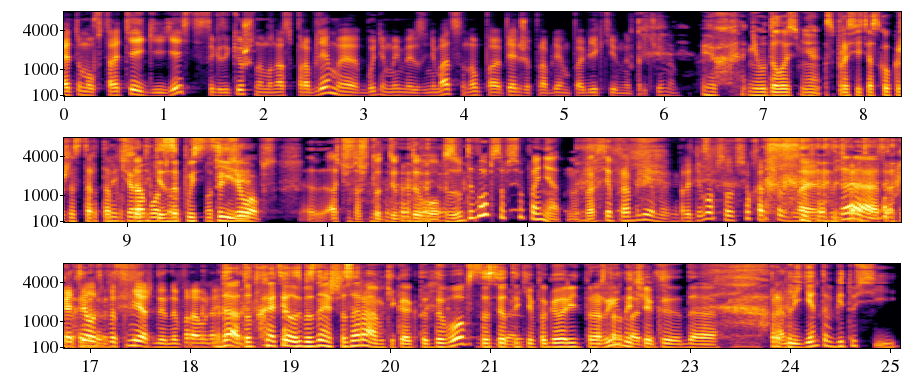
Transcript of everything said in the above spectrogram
Поэтому в стратегии есть, с экзекьюшеном у нас проблемы, будем ими заниматься, но, по, опять же, проблемы по объективным причинам. Эх, не удалось мне спросить, а сколько же стартапов все-таки работу. запустили? Вот ты DevOps. Э, А что, что д- DevOps? У DevOps все понятно, про все проблемы. Про DevOps он все хорошо знает. Да. Хотелось бы смежные направления. Да, тут хотелось бы, знаешь, за рамки как-то DevOps все-таки поговорить про рыночек, э, да, про клиентов B2C.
